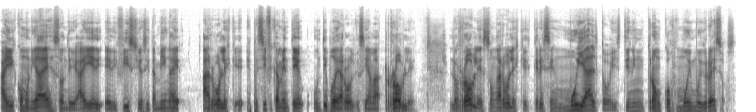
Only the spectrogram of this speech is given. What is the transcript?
hay comunidades donde hay edificios y también hay árboles que, específicamente un tipo de árbol que se llama roble. Los robles son árboles que crecen muy alto y tienen troncos muy, muy gruesos.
